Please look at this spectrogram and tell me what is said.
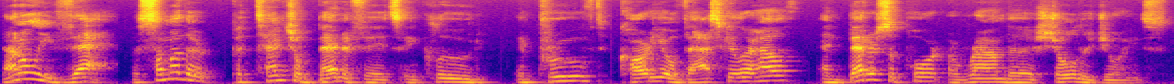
Not only that, but some other potential benefits include improved cardiovascular health and better support around the shoulder joints.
